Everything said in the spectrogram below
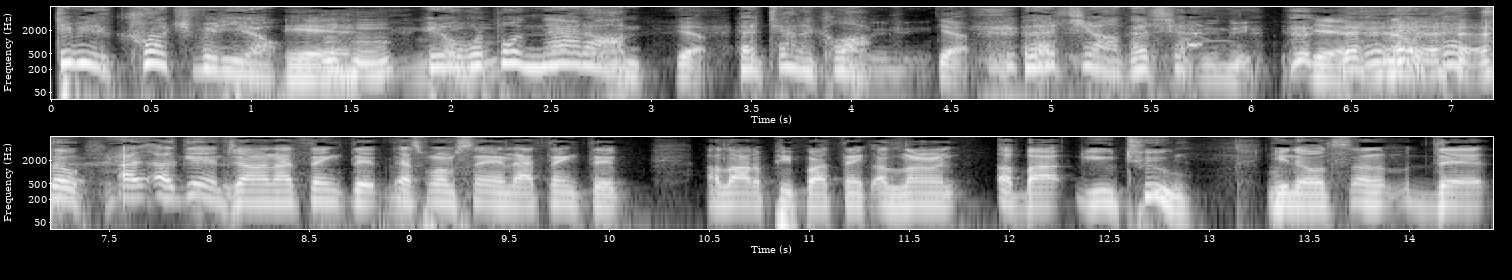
give me the crutch video. Yeah. You know, mm-hmm. we're putting that on Yeah. at 10 o'clock. Yeah. That's John. That's John. Yeah. No. So I, again, John, I think that that's what I'm saying. I think that a lot of people, I think, are learn about you too. You mm-hmm. know, some that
